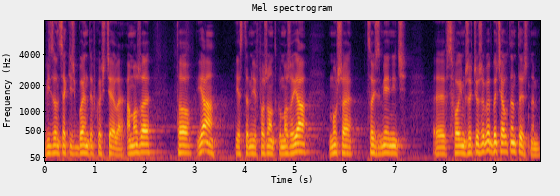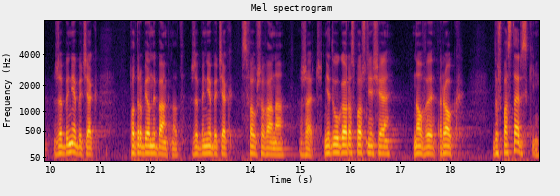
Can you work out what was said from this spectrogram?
widząc jakieś błędy w kościele, a może to ja jestem nie w porządku, może ja muszę coś zmienić e, w swoim życiu, żeby być autentycznym, żeby nie być jak podrobiony banknot, żeby nie być jak sfałszowana rzecz. Niedługo rozpocznie się nowy rok duszpasterski.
